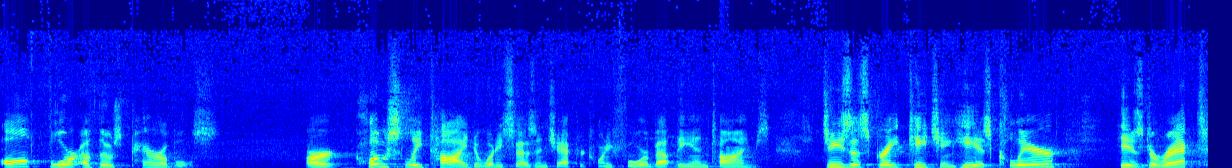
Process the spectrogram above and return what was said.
All four of those parables are closely tied to what he says in chapter 24 about the end times. Jesus' great teaching. He is clear, he is direct,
